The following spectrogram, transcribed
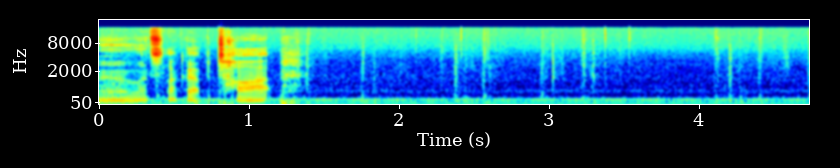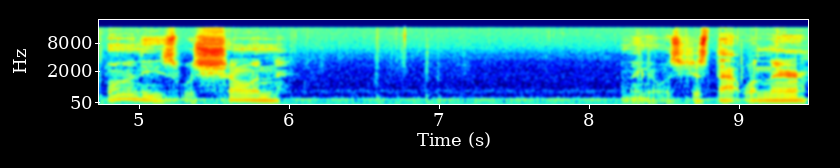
Uh, let's look up top. One of these was showing... I think it was just that one there.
